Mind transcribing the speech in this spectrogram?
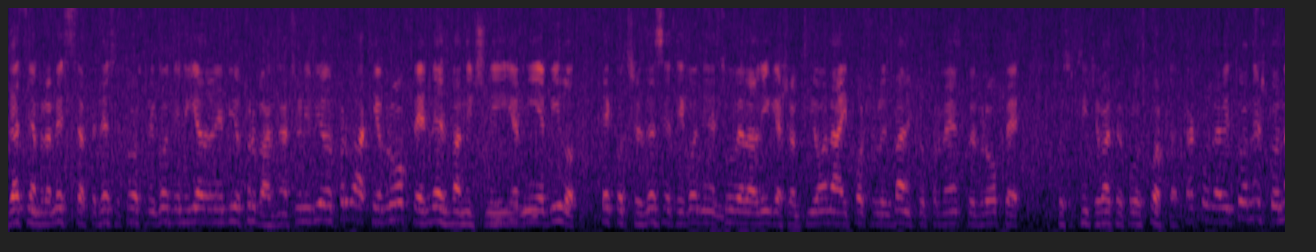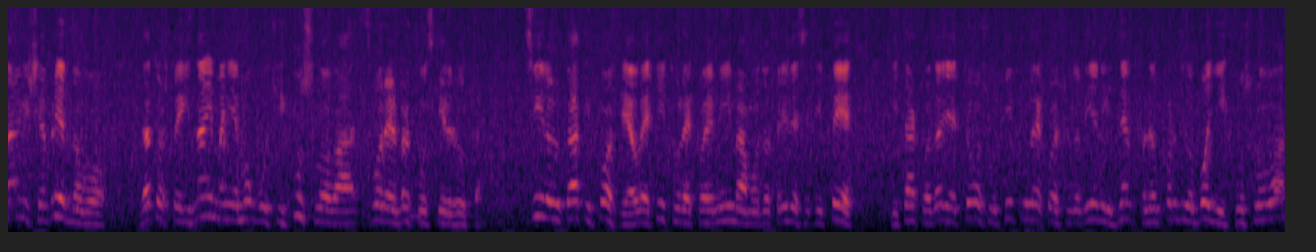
decembra mjeseca 58. godine Jadran je bio prvak. Znači on je bio prvak Evrope nezvanični jer nije bilo. Tek od 60. godine se uvela Liga šampiona i počelo je zvanično prvenstvo Evrope što se tiče vaterpolo sporta. Tako da bi to nešto najviše vrijednovo zato što je iz najmanje mogućih uslova stvoren vrhunski rezultat. Svi rezultati poslije, ove titule koje mi imamo do 35 i tako dalje, to su titule koje su dobijeni iz neuporedivo boljih uslova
